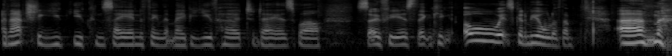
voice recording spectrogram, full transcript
And actually, you, you can say anything that maybe you've heard today as well. Sophie is thinking, oh, it's going to be all of them. Um,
